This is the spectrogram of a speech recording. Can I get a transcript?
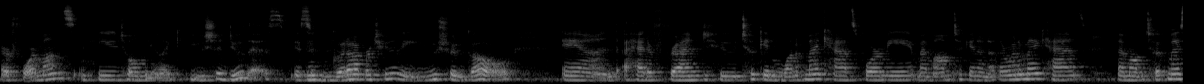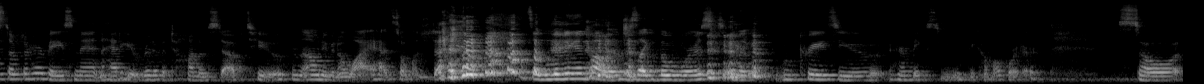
or four months, and he told me, like, you should do this. It's Mhm. a good opportunity. You should go. And I had a friend who took in one of my cats for me. My mom took in another one of my cats. My mom took my stuff to her basement, and I had to get rid of a ton of stuff too. And I don't even know why I had so much stuff. it's like living in college is like the worst. It, like creates you or makes you become a hoarder. So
